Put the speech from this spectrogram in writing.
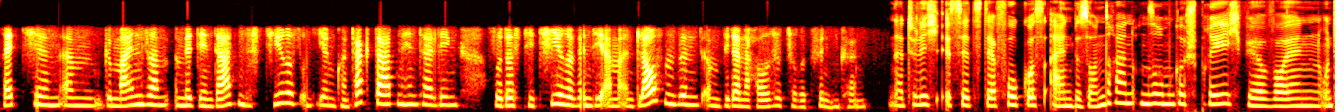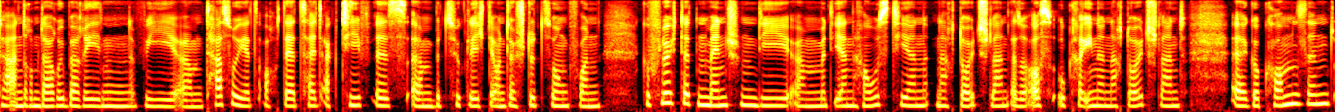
Frettchen ähm, gemeinsam mit den Daten des Tieres und ihren Kontaktdaten hinterlegen, sodass die Tiere, wenn sie einmal entlaufen sind, ähm, wieder nach Hause zurückfinden können. Natürlich ist jetzt der Fokus ein besonderer in unserem Gespräch. Wir wollen unter anderem darüber reden, wie ähm, Tasso jetzt auch derzeit aktiv ist ähm, bezüglich der Unterstützung von geflüchteten Menschen, die ähm, mit ihren Haustieren nach Deutschland, also aus Ukraine nach Deutschland äh, gekommen sind.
